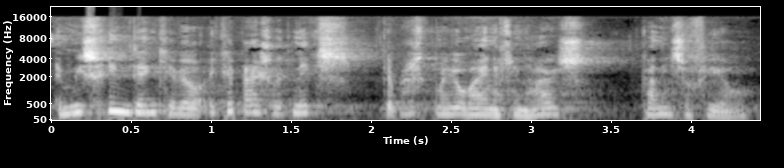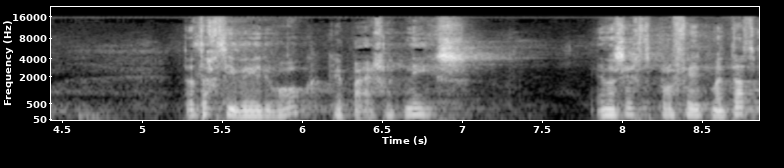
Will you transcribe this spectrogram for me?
En misschien denk je wel, ik heb eigenlijk niks. Ik heb eigenlijk maar heel weinig in huis. Ik kan niet zoveel. Dat dacht die weduwe ook. Ik heb eigenlijk niks. En dan zegt de profeet, maar dat,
